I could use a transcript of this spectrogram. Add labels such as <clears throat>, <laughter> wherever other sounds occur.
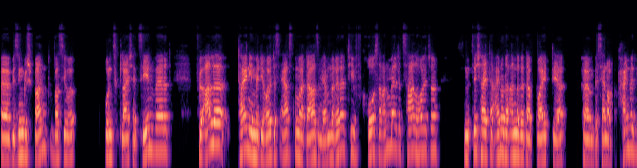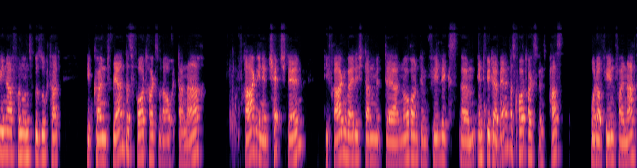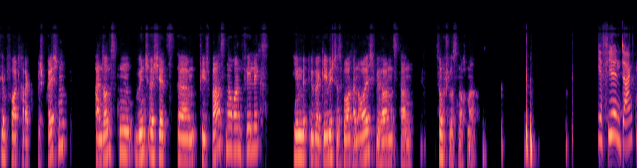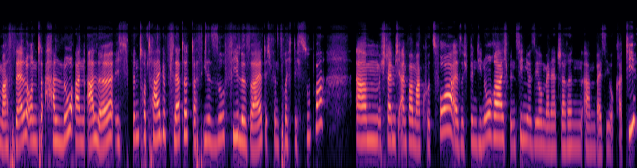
Äh, wir sind gespannt, was ihr uns gleich erzählen werdet. Für alle Teilnehmer, die heute das erste Mal da sind, wir haben eine relativ große Anmeldezahl heute. Ist mit Sicherheit der ein oder andere dabei, der äh, bisher noch kein Webinar von uns besucht hat. Ihr könnt während des Vortrags oder auch danach Fragen in den Chat stellen. Die Fragen werde ich dann mit der Nora und dem Felix ähm, entweder während des Vortrags, wenn es passt, oder auf jeden Fall nach dem Vortrag besprechen. Ansonsten wünsche ich euch jetzt ähm, viel Spaß, Nora und Felix. Hiermit übergebe ich das Wort an euch. Wir hören uns dann zum Schluss nochmal. Ja, vielen Dank, Marcel, und hallo an alle. Ich bin total geplättet, dass ihr so viele seid. Ich finde es richtig super. Ähm, ich stelle mich einfach mal kurz vor. Also ich bin die Nora, ich bin Senior SEO Managerin ähm, bei Seokratie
